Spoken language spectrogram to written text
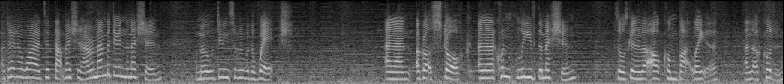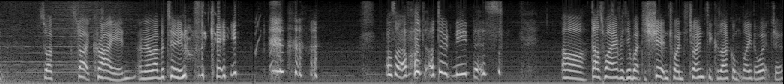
I don't know why I did that mission. I remember doing the mission and we were doing something with a witch. And then I got stuck. And then I couldn't leave the mission. So I was gonna like, I'll come back later. And I couldn't. So I started crying. And I remember turning off the game. I was like had, I don't need this. Oh that's why everything went to shit in 2020 because I couldn't play The Witcher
